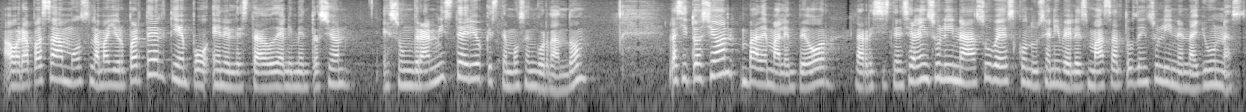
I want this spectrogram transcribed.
Ahora pasamos la mayor parte del tiempo en el estado de alimentación. Es un gran misterio que estemos engordando. La situación va de mal en peor. La resistencia a la insulina a su vez conduce a niveles más altos de insulina en ayunas,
